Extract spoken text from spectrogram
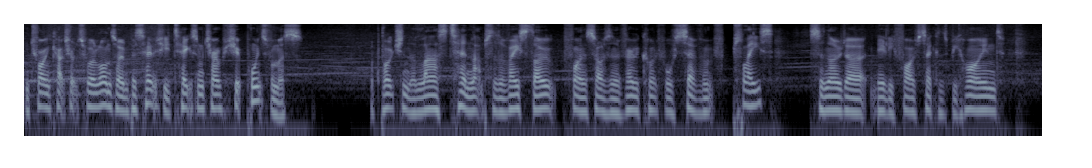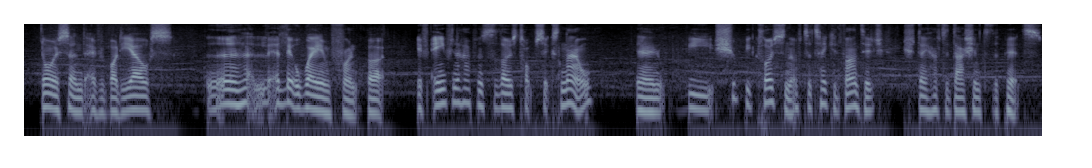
and try and catch up to Alonso and potentially take some championship points from us. Approaching the last 10 laps of the race though, find ourselves in a very comfortable 7th place. Tsunoda nearly 5 seconds behind. Norris and everybody else uh, a a little way in front, but if anything happens to those top 6 now, then we should be close enough to take advantage should they have to dash into the pits.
